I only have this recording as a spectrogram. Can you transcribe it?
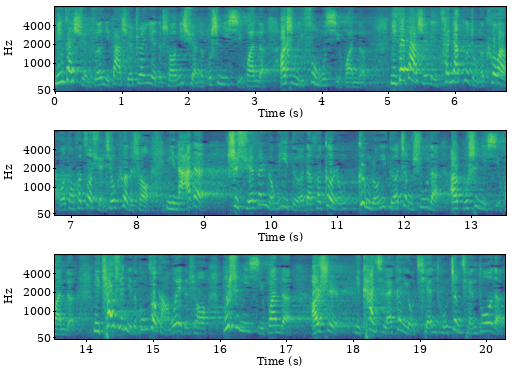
您在选择你大学专业的时候，你选的不是你喜欢的，而是你父母喜欢的。你在大学里参加各种的课外活动和做选修课的时候，你拿的是学分容易得的和更容更容易得证书的，而不是你喜欢的。你挑选你的工作岗位的时候，不是你喜欢的，而是你看起来更有前途、挣钱多的。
